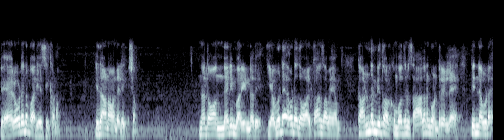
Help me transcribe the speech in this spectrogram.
പേരോടിനെ പരിഹസിക്കണം. ഇതാണ് അവന്റെ ലക്ഷ്യം. എന്നിട്ട് ഒന്നേലും പറയേണ്ടത് എവിടെ അവിടെ തോർക്കാൻ സമയം? കണ്ണും പി തുറക്കുമ്പോൾ സാധനം കൊണ്ടുവരില്ലേ? പിന്നെ അവിടെ?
